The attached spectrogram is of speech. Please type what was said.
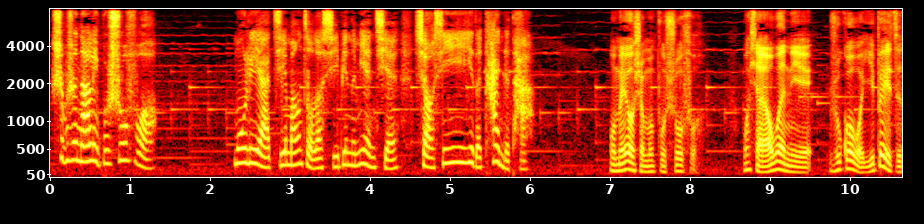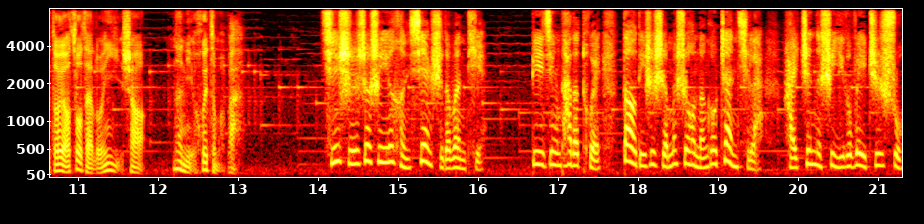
是不是哪里不舒服？穆丽亚急忙走到席斌的面前，小心翼翼地看着他。我没有什么不舒服，我想要问你，如果我一辈子都要坐在轮椅上，那你会怎么办？其实这是一个很现实的问题，毕竟他的腿到底是什么时候能够站起来，还真的是一个未知数。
